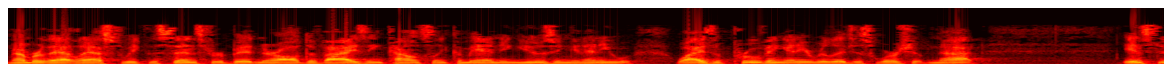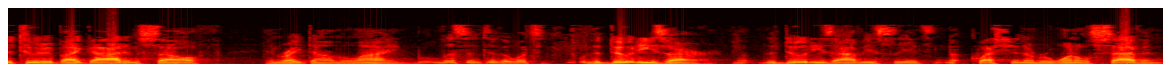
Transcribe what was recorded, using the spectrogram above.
Remember that last week? The sins forbidden are all devising, counseling, commanding, using, in any wise approving any religious worship not instituted by God Himself, and right down the line. Well, listen to the, what's the duties are. The duties, obviously, it's question number 107,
